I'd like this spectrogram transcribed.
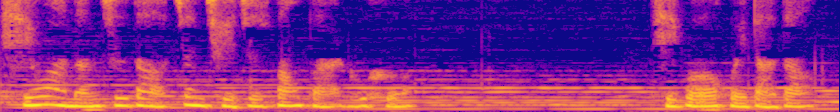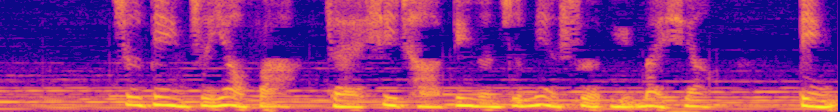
希望能知道正确之方法如何？”岐伯回答道：“治病之药法。”在细查病人之面色与脉象，并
